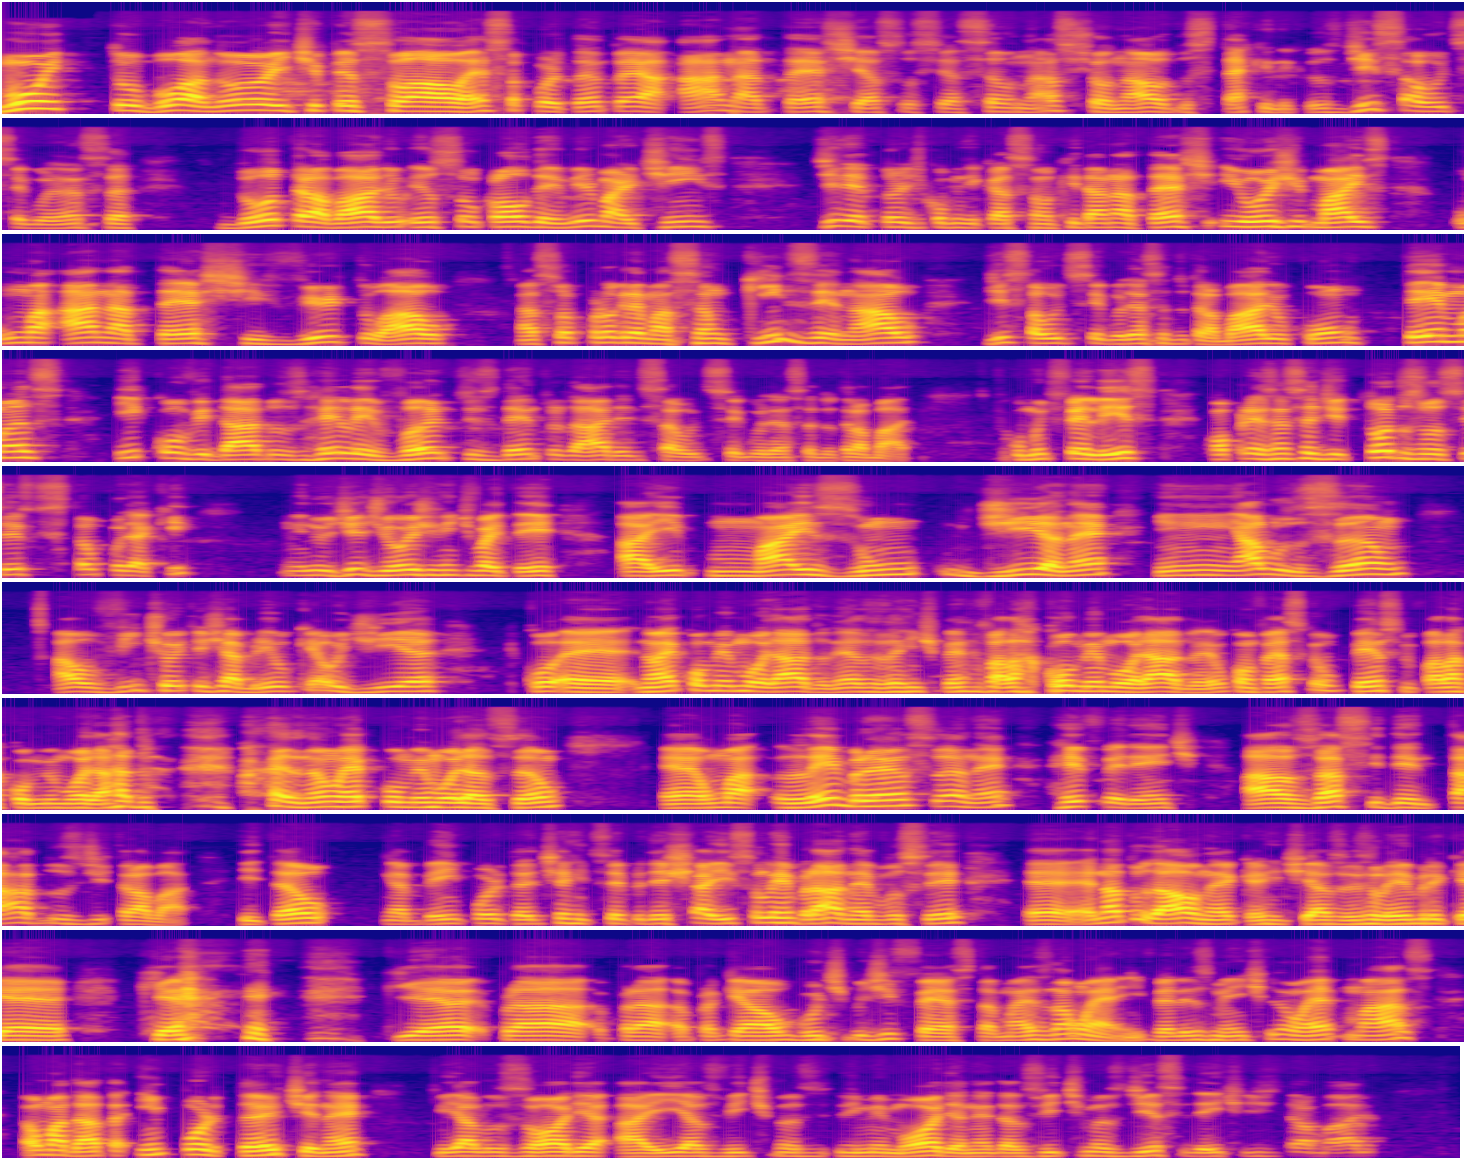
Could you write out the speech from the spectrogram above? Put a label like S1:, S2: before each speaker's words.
S1: Muito boa noite, pessoal. Essa, portanto, é a ANATEST, Associação Nacional dos Técnicos de Saúde e Segurança do Trabalho. Eu sou Claudemir Martins, diretor de comunicação aqui da ANATEST, e hoje mais uma ANATEST virtual, a sua programação quinzenal de saúde e segurança do trabalho, com temas e convidados relevantes dentro da área de saúde e segurança do trabalho. Fico muito feliz com a presença de todos vocês que estão por aqui. E no dia de hoje a gente vai ter aí mais um dia, né, em alusão ao 28 de abril, que é o dia é, não é comemorado, né? Às vezes a gente pensa em falar comemorado, né? Eu confesso que eu penso em falar comemorado, mas não é comemoração, é uma lembrança, né? Referente aos acidentados de trabalho. Então, é bem importante a gente sempre deixar isso lembrar, né? Você é, é natural, né? Que a gente às vezes lembre que é que é que é para que é algum tipo de festa, mas não é, infelizmente não é, mas é uma data importante, né? E alusória aí às vítimas de memória, né? Das vítimas de acidente de trabalho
